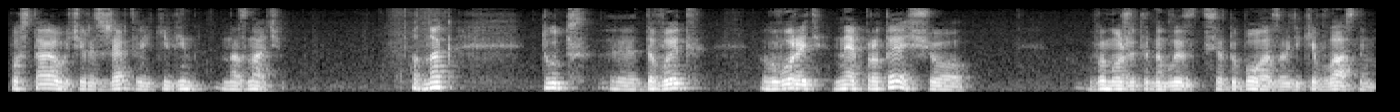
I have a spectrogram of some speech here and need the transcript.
поставив через жертви, які він назначив. Однак тут е, Давид говорить не про те, що ви можете наблизитися до Бога завдяки власним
